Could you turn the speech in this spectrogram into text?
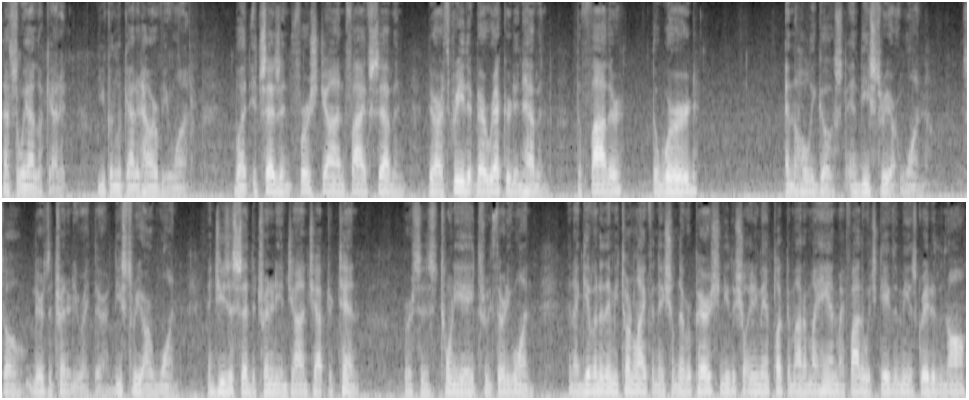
That's the way I look at it. You can look at it however you want. But it says in 1 John 5 7, there are three that bear record in heaven the Father, the Word, and the Holy Ghost. And these three are one. So there's the Trinity right there. These three are one. And Jesus said the Trinity in John chapter 10, verses 28 through 31. And I give unto them eternal life, and they shall never perish, neither shall any man pluck them out of my hand. My Father which gave them me is greater than all,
